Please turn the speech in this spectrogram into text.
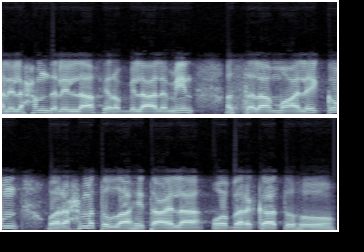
அனில் அஹமதுல்லாஹி ரபுல் ஆலமீன். அஸ்ஸலாமு அலைக்கும். வரஹ்மத்துல்லாஹி தாலா. ஓ பரகாத்துஹு.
